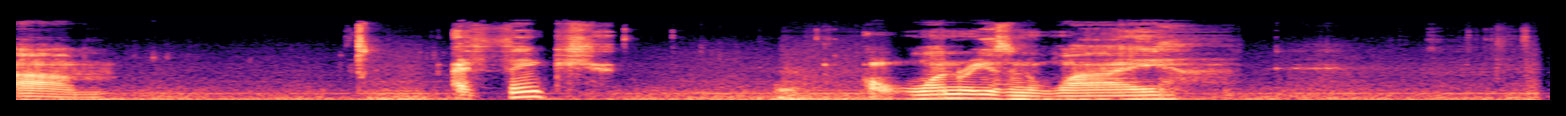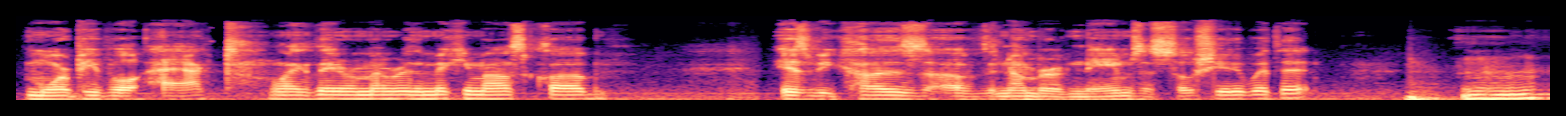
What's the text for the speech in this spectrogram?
Um, I think one reason why more people act like they remember the Mickey Mouse Club is because of the number of names associated with it. Mm-hmm.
